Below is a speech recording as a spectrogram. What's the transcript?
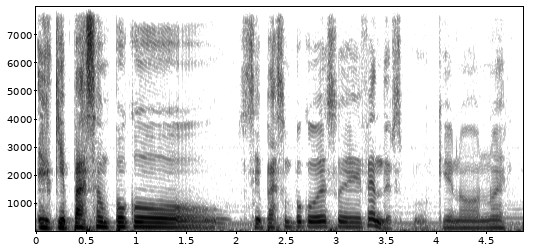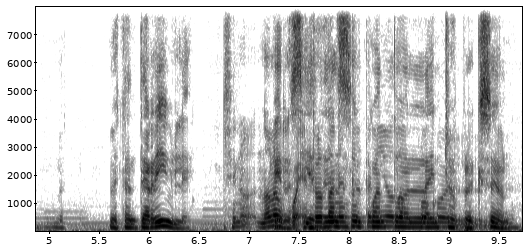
El que pasa un poco... Se pasa un poco de eso de Fenders, que no, no, es, no, es tan terrible. no, no lo encuentro tan en cuanto a la introspección.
